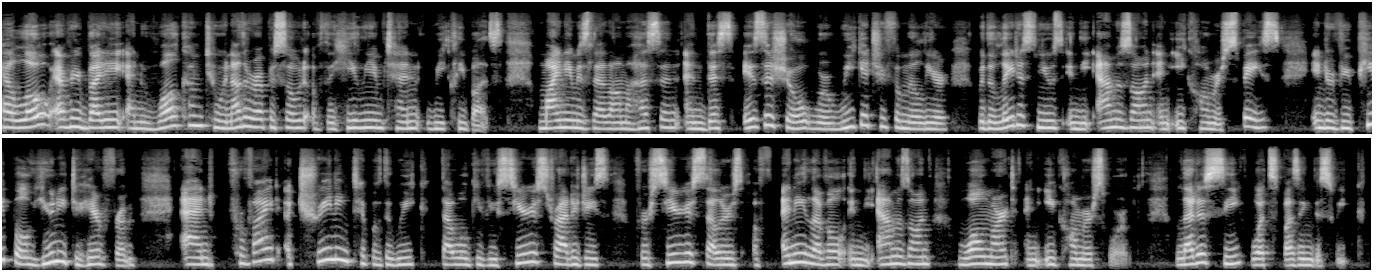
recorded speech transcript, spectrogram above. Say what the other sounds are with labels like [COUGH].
Hello, everybody, and welcome to another episode of the Helium 10 Weekly Buzz. My name is Lalama Hassan, and this is the show where we get you familiar with the latest news in the Amazon and e commerce space, interview people you need to hear from, and provide a training tip of the week that will give you serious strategies for serious sellers of any level in the Amazon, Walmart, and e commerce world. Let us see what's buzzing this week.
